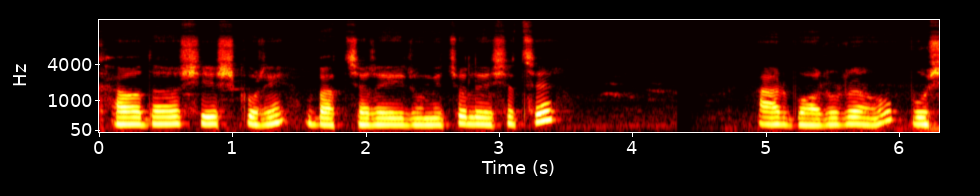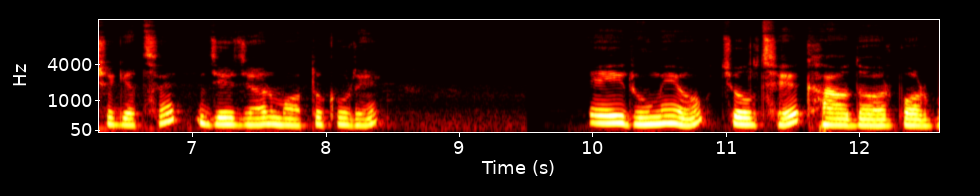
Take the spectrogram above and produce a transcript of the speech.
খাওয়া দাওয়া শেষ করে বাচ্চারা এই রুমে চলে এসেছে। আর বড়রাও বসে গেছে যে যার মতো করে। এই রুমেও চলছে খাওয়া দাওয়ার পর্ব।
